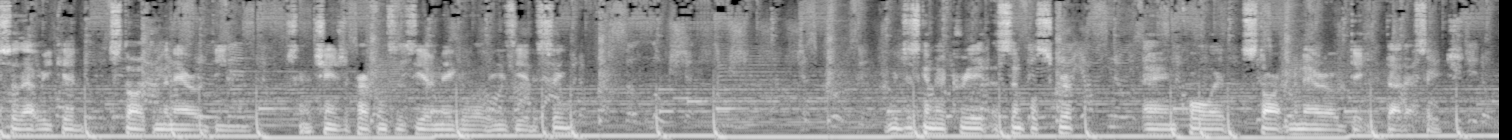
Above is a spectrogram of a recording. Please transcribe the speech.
so that we could start the Monero daemon. Just going to change the preferences here to make it a little easier to see. We're just going to create a simple script and call it start Monero D.sh.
